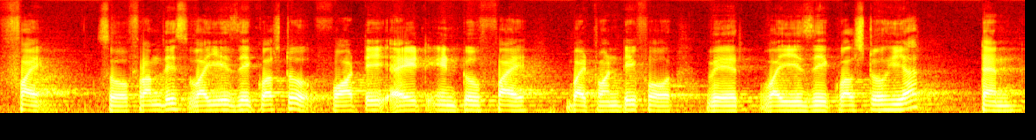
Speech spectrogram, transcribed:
5. So from this y is equals to 48 into 5 by 24 where y is equals to here 10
